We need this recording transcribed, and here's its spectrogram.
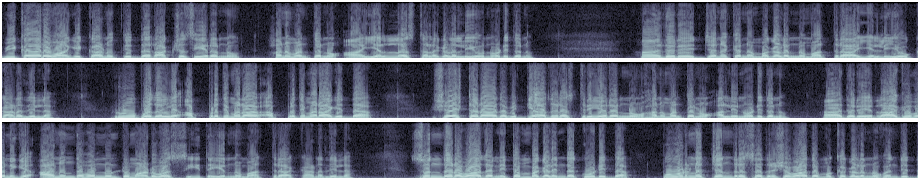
ವಿಕಾರವಾಗಿ ಕಾಣುತ್ತಿದ್ದ ರಾಕ್ಷಸಿಯರನ್ನು ಹನುಮಂತನು ಆ ಎಲ್ಲ ಸ್ಥಳಗಳಲ್ಲಿಯೂ ನೋಡಿದನು. ಆದರೆ ಜನಕನ ಮಗಳನ್ನು ಮಾತ್ರ ಎಲ್ಲಿಯೂ ಕಾಣಲಿಲ್ಲ. ರೂಪದಲ್ಲಿ ಅಪ್ರತಿಮರ, ಅಪ್ರತಿಮರಾಗಿದ್ದ ಶ್ರೇಷ್ಠರಾದ ವಿದ್ಯಾಧರ ಸ್ತ್ರೀಯರನ್ನು ಹನುಮಂತನು ಅಲ್ಲಿ ನೋಡಿದನು. ಆದರೆ ರಾಘವನಿಗೆ ಆನಂದವನ್ನುಂಟು ಮಾಡುವ ಸೀತೆಯನ್ನು ಮಾತ್ರ ಕಾಣಲಿಲ್ಲ. ಸುಂದರವಾದ ನಿತಂಬಗಳಿಂದ ಕೂಡಿದ್ದ, ಪೂರ್ಣ ಚಂದ್ರ ಸದೃಶವಾದ ಮುಖಗಳನ್ನು ಹೊಂದಿದ್ದ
